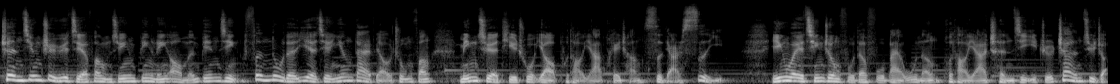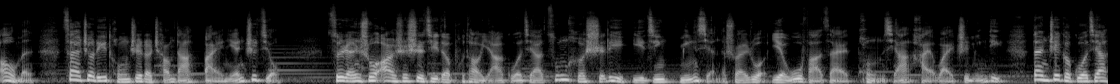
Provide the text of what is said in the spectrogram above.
震惊至于解放军兵临澳门边境，愤怒的叶剑英代表中方，明确提出要。葡萄牙赔偿四点四亿，因为清政府的腐败无能，葡萄牙趁机一直占据着澳门，在这里统治了长达百年之久。虽然说二十世纪的葡萄牙国家综合实力已经明显的衰弱，也无法再统辖海外殖民地，但这个国家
